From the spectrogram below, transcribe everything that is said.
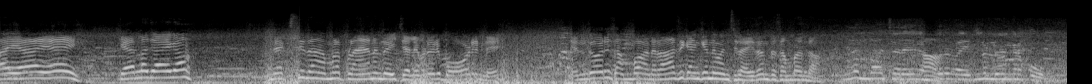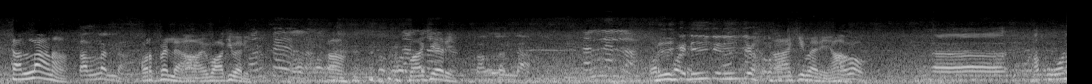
ആയ് ആയ് ഏയ്. കേരള ജായക. നെക്സ്റ്റ് ഇതാ നമ്മളെ പ്ലാൻ എന്താ വെച്ചാൽ ഇവിടെ ഒരു ബോർഡ് ഉണ്ട്. എന്തോ ഒരു സംഭവമാണ്. റാജിക്ക് എനിക്ക് എന്ത് മനസ്സിലായി. ഇതെന്താ സംഭവം എന്താ? ഇതെന്താ വെച്ചാൽ റൈഡിനുള്ളിൽ ഇങ്ങനെ പോകും. തള്ളാണോ? തള്ളല്ല. ഉറപ്പല്ല. ആ ബാക്കി പറയും. ആ ബാക്കി പറയും. ബാക്കി പറയും ആ. ആ പോണ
